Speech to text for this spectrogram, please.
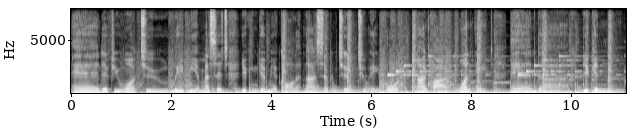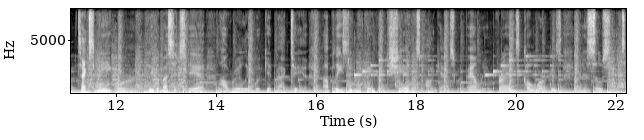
And if you want to leave me a message, you can give me a call at 972 284 9518. And uh, you can text me or leave a message there, I really would get back to you. Uh, please do me a favor and share this podcast with family and friends, co-workers, and associates.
